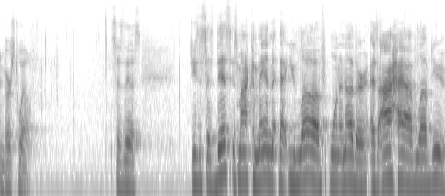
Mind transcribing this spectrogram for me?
in verse 12. It says this. Jesus says, This is my commandment that you love one another as I have loved you.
